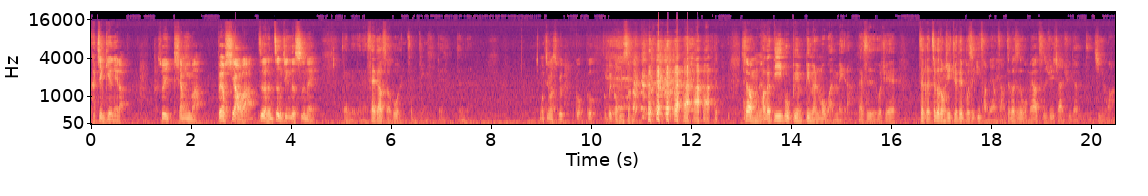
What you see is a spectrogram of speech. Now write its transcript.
较正经的啦。所以相遇嘛，不要笑啦，这个很正经的事呢。真的真的，赛道守护很震惊，对，真的。我今晚是不是够够够被攻上？虽然我们跑的第一步并并没有那么完美啦，但是我觉得这个这个东西绝对不是一场两场，这个是我们要持续下去的计划。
